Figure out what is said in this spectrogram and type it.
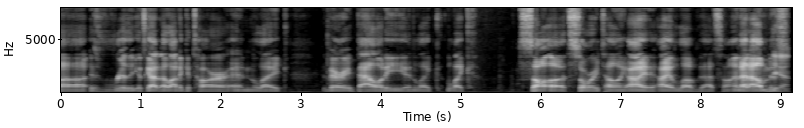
uh, is really. It's got a lot of guitar and like very ballady and like like so, uh, storytelling. I I love that song, and that album is yeah,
